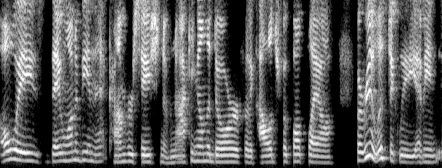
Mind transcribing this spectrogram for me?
always they want to be in that conversation of knocking on the door for the college football playoff. But realistically, I mean,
